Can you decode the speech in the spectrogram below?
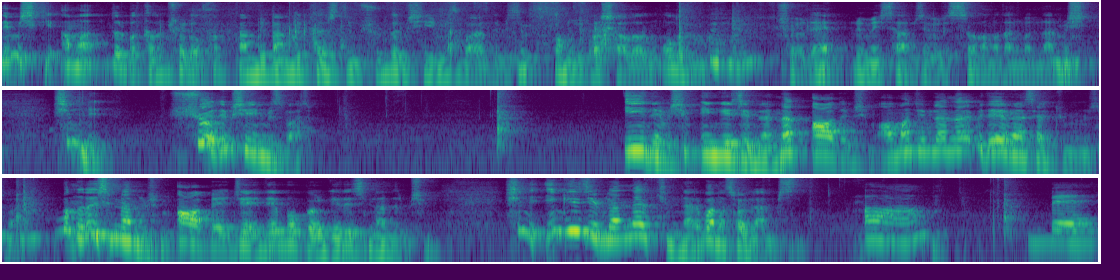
demiş ki ama dur bakalım şöyle ufaktan bir ben bir karıştırayım. Şurada bir şeyimiz vardı bizim. Onu bir başa alalım olur mu? Şöyle Rümeysa bize böyle sıralamadan göndermiş. Şimdi şöyle bir şeyimiz var. İ demişim İngilizce bilenler, A demişim Almanca bilenler bir de evrensel kümemiz var. Bunları isimlendirmişim. A, B, C diye bu bölgede isimlendirmişim. Şimdi İngilizce bilenler kimler? Bana söyler misin? A, B,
